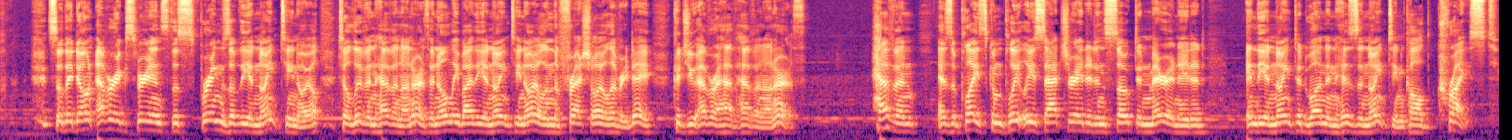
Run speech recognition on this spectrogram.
so they don't ever experience the springs of the anointing oil to live in heaven on earth. And only by the anointing oil and the fresh oil every day could you ever have heaven on earth. Heaven is a place completely saturated and soaked and marinated in the anointed one and his anointing called Christ,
